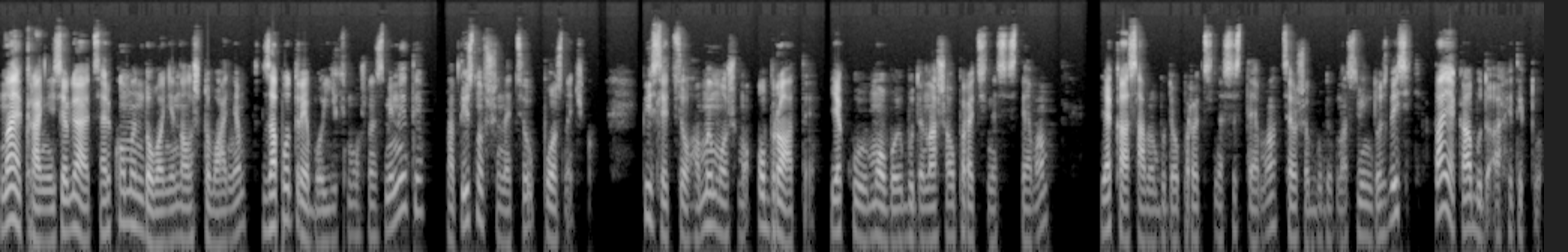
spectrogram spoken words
На екрані з'являються рекомендовані налаштування. За потребою їх можна змінити, натиснувши на цю позначку. Після цього ми можемо обрати, якою мовою буде наша операційна система, яка саме буде операційна система, це вже буде в нас Windows 10, та яка буде архітектура.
